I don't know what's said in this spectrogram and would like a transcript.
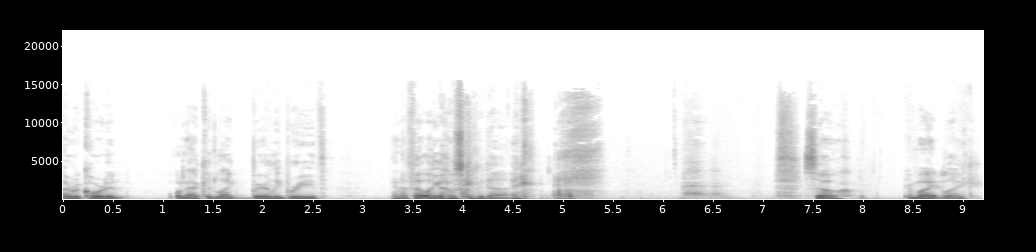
I recorded when I could like barely breathe, and I felt like I was gonna die. so, it might like,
